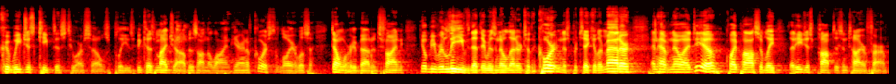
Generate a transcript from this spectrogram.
could we just keep this to ourselves, please? Because my job is on the line here. And of course, the lawyer will say, don't worry about it, it's fine. He'll be relieved that there was no letter to the court in this particular matter and have no idea, quite possibly, that he just popped his entire firm.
